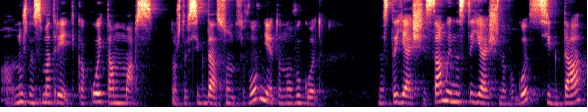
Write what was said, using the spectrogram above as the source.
а, нужно смотреть, какой там Марс. Потому что всегда Солнце в Овне – это Новый год. Настоящий, самый настоящий Новый год всегда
